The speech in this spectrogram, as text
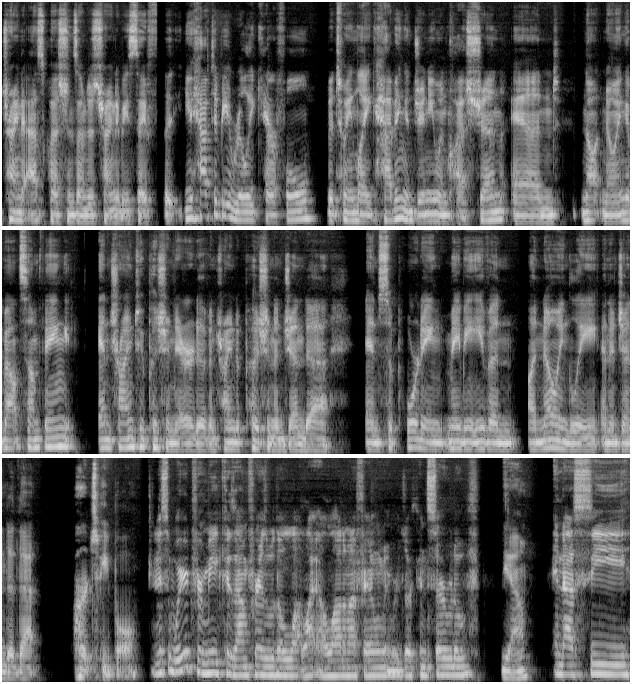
trying to ask questions. I'm just trying to be safe. But you have to be really careful between like having a genuine question and not knowing about something and trying to push a narrative and trying to push an agenda and supporting maybe even unknowingly an agenda that hurts people. And it's weird for me because I'm friends with a lot like a lot of my family members are conservative. Yeah. And I see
